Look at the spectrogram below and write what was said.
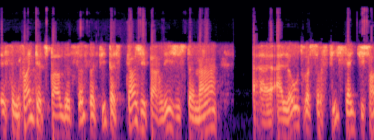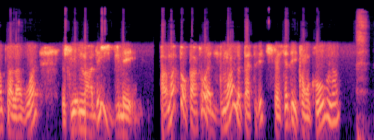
C'est une fois que tu parles de ça, Sophie, parce que quand j'ai parlé justement à, à l'autre Sophie, celle qui chante par la voix, je lui ai demandé, je dis mais parle-moi de ton parcours. Elle dit moi, le Patrick, tu faisais des concours là je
